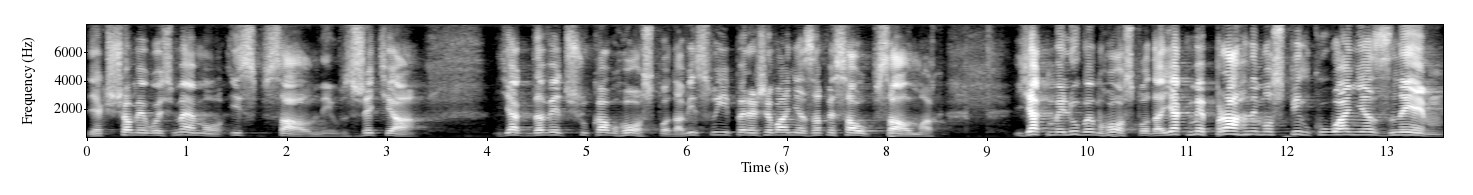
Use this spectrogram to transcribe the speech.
якщо ми візьмемо із псалмів, з життя, як Давид шукав Господа, він свої переживання записав у псалмах, як ми любимо Господа, як ми прагнемо спілкування з Ним.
